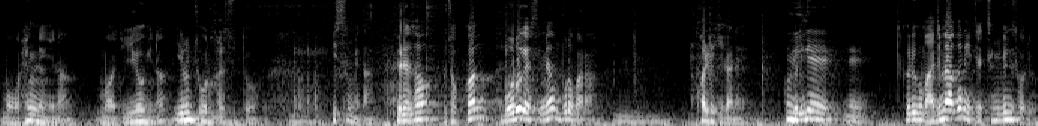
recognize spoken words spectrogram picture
뭐 횡령이나 뭐 이제 유용이나 이런 쪽으로 갈 수도 있습니다. 그래서 무조건 모르겠으면 물어봐라. 관리 기관에. 그럼 이게 네. 그리고 마지막은 이제 증빙 서류.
